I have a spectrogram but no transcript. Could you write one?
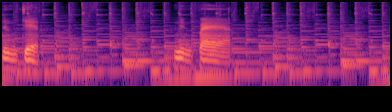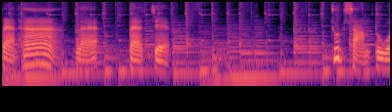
17 18 85 และ 87 ชุด 3 ตัว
